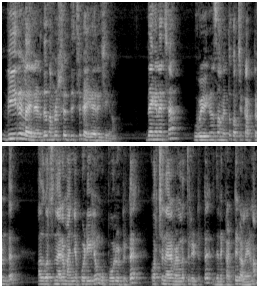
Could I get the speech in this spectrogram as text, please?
വീരുള്ള ഇലയാണ് ഇത് നമ്മൾ ശ്രദ്ധിച്ച് കൈകാര്യം ചെയ്യണം. ഇതെങ്ങനെയാ വെച്ചാൽ ഉപയോഗിക്കുന്ന സമയത്ത് കുറച്ച് കട്ടുണ്ട്. അത് കുറച്ച് നേരം മഞ്ഞപ്പൊടിയിലും ഉപ്പൂലും ഇട്ടിട്ട് കുറച്ച് നേരം വെള്ളത്തിലിട്ടിട്ട് ഇതിനെ കട്ട് കളയണം.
